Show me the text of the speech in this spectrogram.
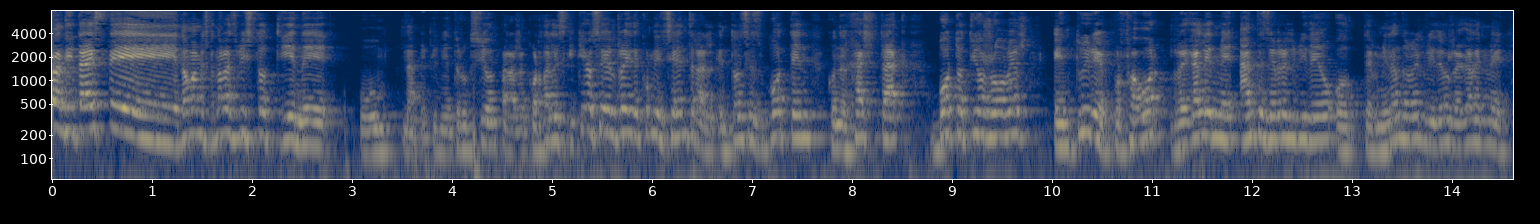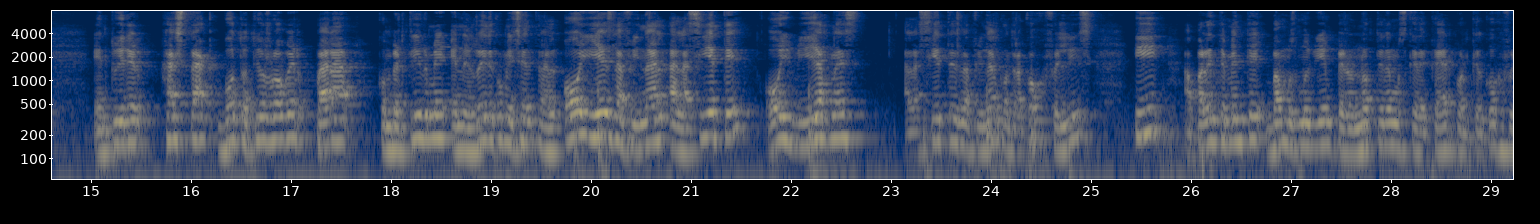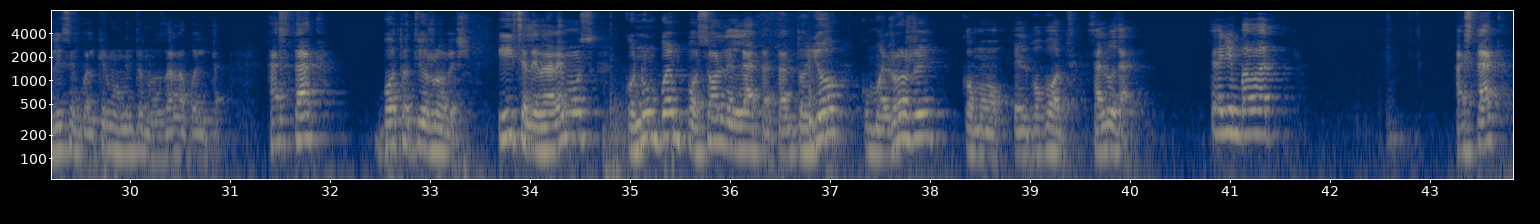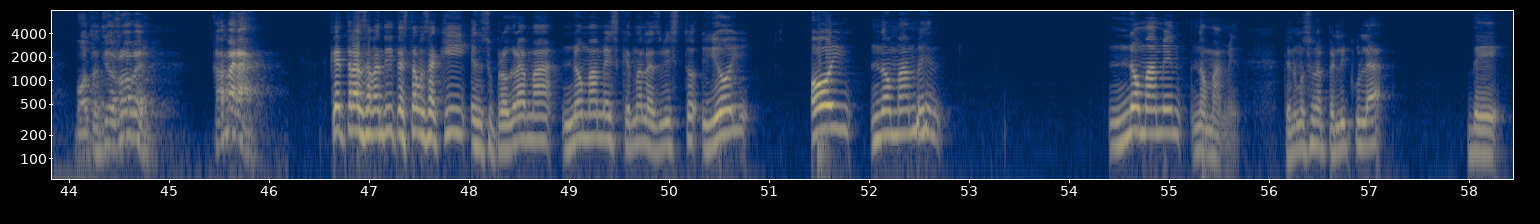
bandita, este, no mames que no lo has visto, tiene una pequeña introducción para recordarles que quiero ser el rey de Comedy Central. Entonces voten con el hashtag voto tío Robert en Twitter. Por favor, regálenme antes de ver el video o terminando de ver el video, regálenme en Twitter hashtag voto tío Robert para convertirme en el rey de Comedy Central. Hoy es la final a las 7, hoy viernes a las 7 es la final contra Cojo Feliz. Y aparentemente vamos muy bien, pero no tenemos que decaer porque el cojo feliz en cualquier momento nos da la vuelta. Hashtag voto tío Robert. Y celebraremos con un buen pozol en lata, tanto yo como el Rory como el Bobot. Saluda. Hashtag voto tío Robert. Cámara. ¿Qué tranza bandita? Estamos aquí en su programa No mames que no la has visto. Y hoy, hoy, no mamen, no mamen, no mamen. Tenemos una película de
